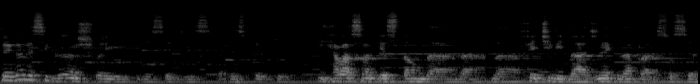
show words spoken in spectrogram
Pegando esse gancho aí que você disse a respeito em relação à questão da, da, da afetividade, né, que dá para associar,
